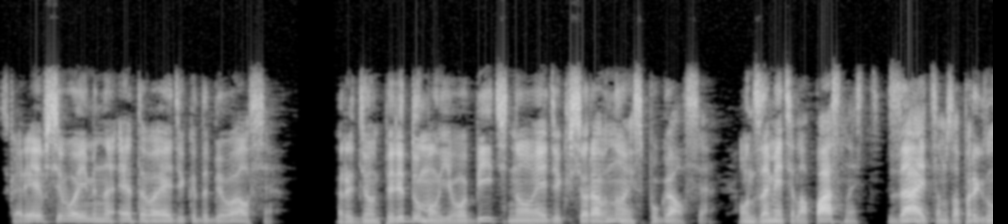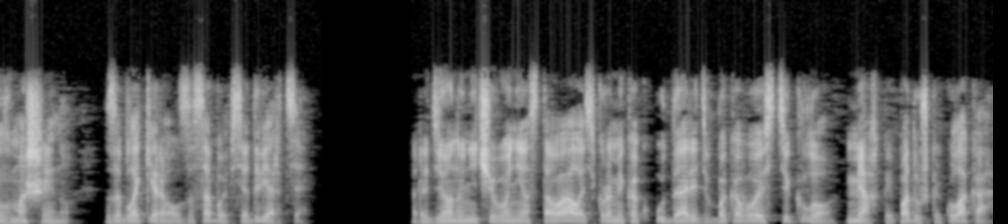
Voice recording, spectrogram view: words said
Скорее всего, именно этого Эдик и добивался. Родион передумал его бить, но Эдик все равно испугался. Он заметил опасность, зайцем запрыгнул в машину, заблокировал за собой все дверцы. Родиону ничего не оставалось, кроме как ударить в боковое стекло мягкой подушкой кулака.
